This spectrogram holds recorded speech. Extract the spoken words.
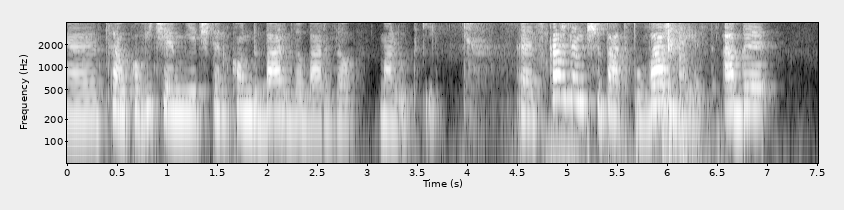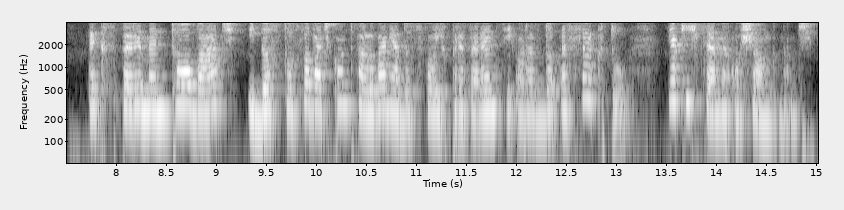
e, całkowicie mieć ten kąt bardzo, bardzo malutki. E, W każdym przypadku ważne jest, aby eksperymentować i dostosować kąt malowania do swoich preferencji oraz do efektu, jaki chcemy osiągnąć.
